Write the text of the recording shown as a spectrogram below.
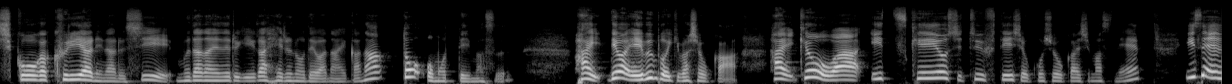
思考がクリアになるし、無駄なエネルギーが減るのではないかなと思っています。はい。では、英文法いきましょうか。はい。今日は、it's 形容詞 to 不定詞をご紹介しますね。以前、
